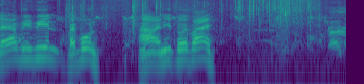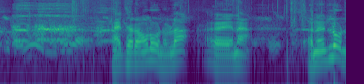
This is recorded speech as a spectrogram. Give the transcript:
แล้ววินวินไปบุญเอาอันนี้ตัวไปไปไปเรื่องนี้เนี่ยไอ้สะทองโลดหมละเอ้ยน่ะอันนั้นโลด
